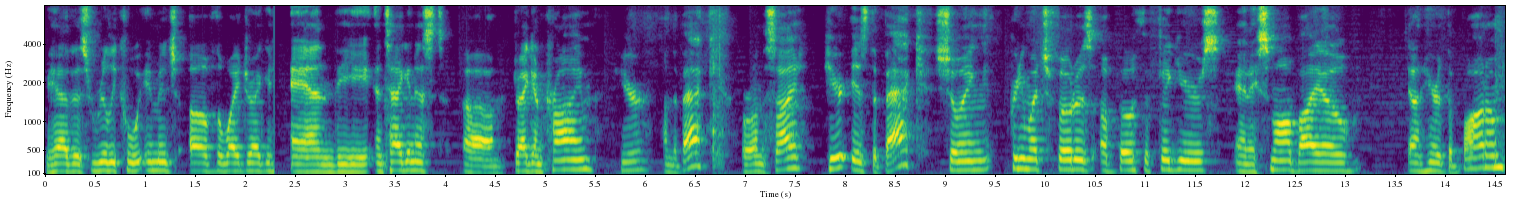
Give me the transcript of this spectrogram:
We have this really cool image of the White Dragon and the antagonist, um, Dragon Prime, here on the back or on the side. Here is the back showing pretty much photos of both the figures and a small bio down here at the bottom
